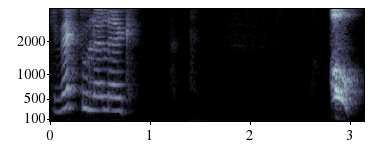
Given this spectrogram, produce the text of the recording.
Geh weg, du Lelek! Oh!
